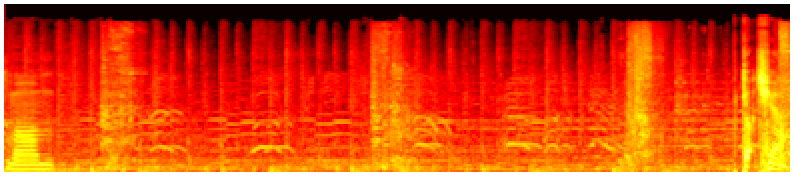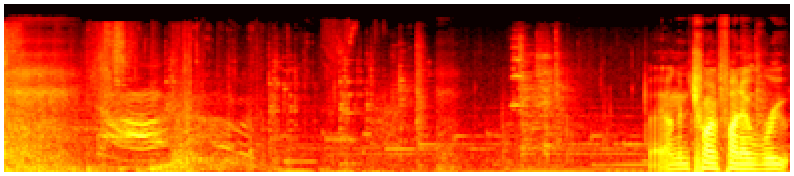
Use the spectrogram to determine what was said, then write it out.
Come on. Gotcha. I'm gonna try and find a route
